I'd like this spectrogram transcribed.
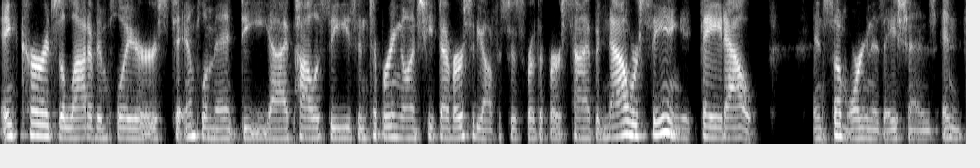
encouraged a lot of employers to implement DEI policies and to bring on chief diversity officers for the first time. But now we're seeing it fade out in some organizations. And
